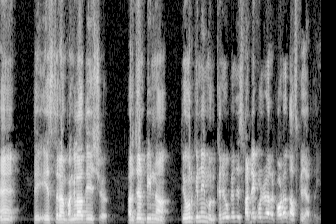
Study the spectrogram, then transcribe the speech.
ਹੈ, ਤੇ ਇਸ ਤਰ੍ਹਾਂ ਬੰਗਲਾਦੇਸ਼, ਅਰਜਨਟੀਨਾ ਤੇ ਹੋਰ ਕਿੰਨੇ ਹੀ ਮੁਲਕ ਨੇ। ਉਹ ਕਹਿੰਦੇ ਸਾਡੇ ਕੋਲ ਜਿਹੜਾ ਰਿਕਾਰਡ ਹੈ 10000 ਦਾ ਹੀ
